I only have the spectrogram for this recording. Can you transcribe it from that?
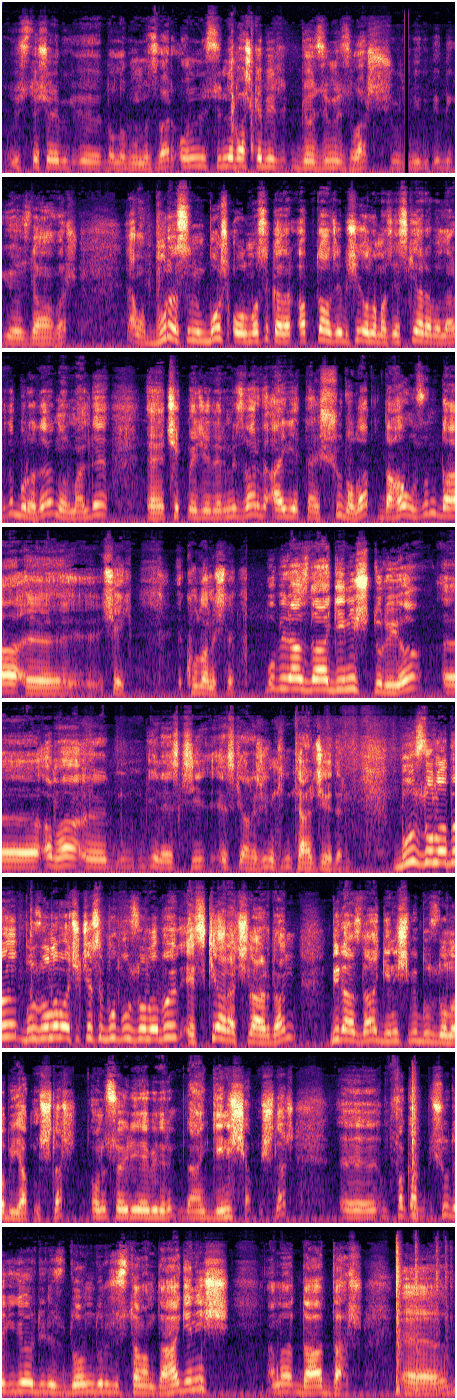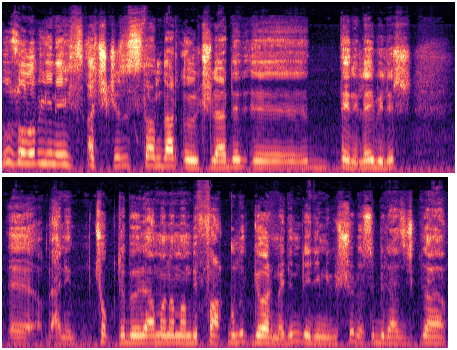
Üstte şöyle bir e, dolabımız var. Onun üstünde başka bir gözümüz var. Şurada bir, bir- bir göz daha var. Ama burasının boş olması kadar aptalca bir şey olamaz. Eski arabalarda burada normalde e, çekmecelerimiz var ve ayrıyeten şu dolap daha uzun, daha e, şey kullanışlı. Bu biraz daha geniş duruyor e, ama e, yine eski eski aracınkini tercih ederim. Buzdolabı, buzdolabı açıkçası bu buzdolabı eski araçlardan biraz daha geniş bir buzdolabı yapmışlar. Onu söyleyebilirim. Daha geniş yapmışlar. E, fakat şuradaki gördüğünüz dondurucusu tamam daha geniş ama daha dar. E, buzdolabı yine açıkçası standart ölçülerde e, denilebilir. Ee, yani çok da böyle aman aman bir farklılık görmedim. Dediğim gibi şurası birazcık daha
